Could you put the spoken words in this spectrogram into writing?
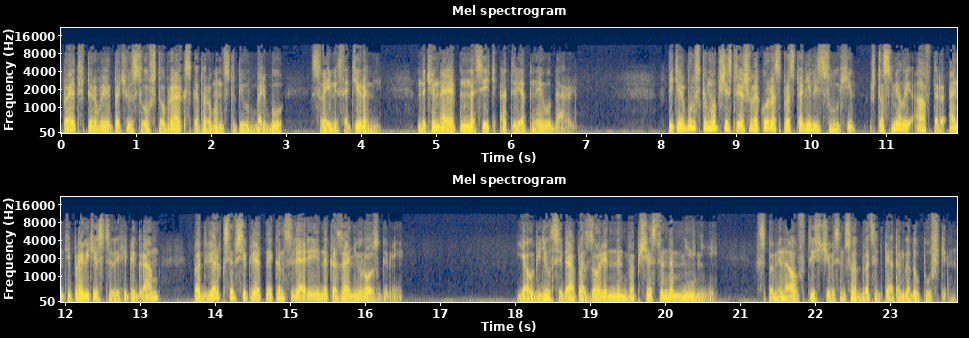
поэт впервые почувствовал, что враг, с которым он вступил в борьбу своими сатирами, начинает наносить ответные удары. В петербургском обществе широко распространились слухи, что смелый автор антиправительственных эпиграмм подвергся в секретной канцелярии наказанию розгами. «Я увидел себя опозоренным в общественном мнении», — вспоминал в 1825 году Пушкин.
